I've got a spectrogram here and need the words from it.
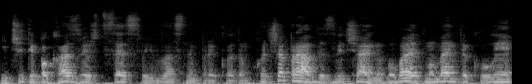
і чи ти показуєш це своїм власним прикладом. Хоча правда, звичайно, бувають моменти, коли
